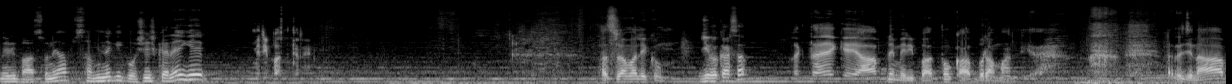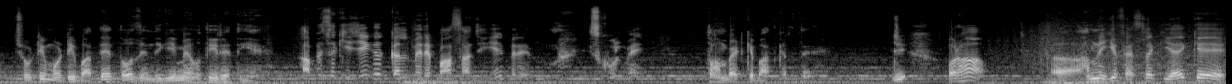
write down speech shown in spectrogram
मेरी बात सुने आप समझने की कोशिश करें ये मेरी बात करें। अस्सलाम वालेकुम। जी वकार साहब। लगता है कि आपने मेरी बातों का बुरा मान लिया है। अरे जनाब छोटी मोटी बातें तो ज़िंदगी में होती रहती हैं। आप ऐसा कीजिएगा कल मेरे पास आ जाइए मेरे स्कूल में तो हम बैठ के बात करते हैं। जी और हाँ आ, हमने ये फैसला किया है कि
